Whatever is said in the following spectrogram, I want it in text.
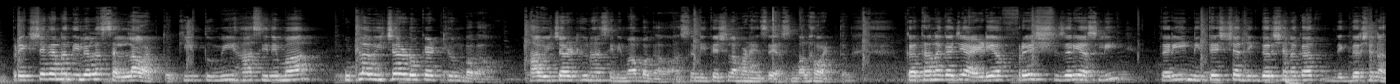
प्रेक्षकांना दिलेला सल्ला वाटतो की तुम्ही हा सिनेमा कुठला विचार डोक्यात ठेवून बघावा. हा विचार ठेवून हा सिनेमा बघावा असं नितेशला म्हणायचं आहे असं मला वाटतं. कथानकाची आयडिया फ्रेश जरी असली तरी नितेशच्या दिग्दर्शनाकात दिग्दर्शनात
